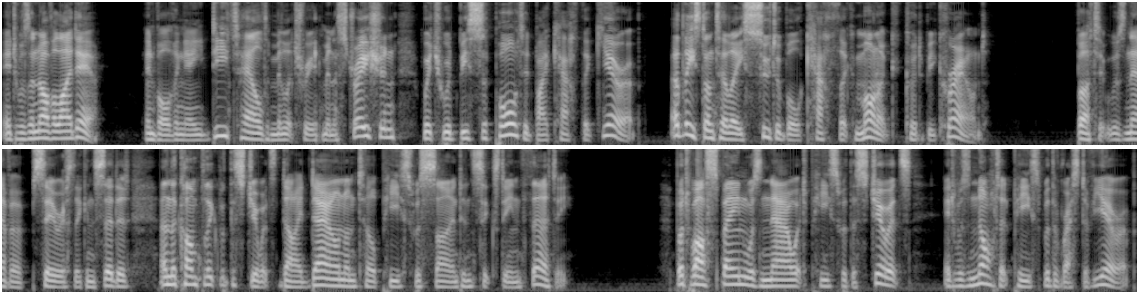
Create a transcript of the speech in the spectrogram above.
It was a novel idea, involving a detailed military administration which would be supported by Catholic Europe, at least until a suitable Catholic monarch could be crowned. But it was never seriously considered, and the conflict with the Stuarts died down until peace was signed in 1630. But while Spain was now at peace with the Stuarts, it was not at peace with the rest of Europe,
